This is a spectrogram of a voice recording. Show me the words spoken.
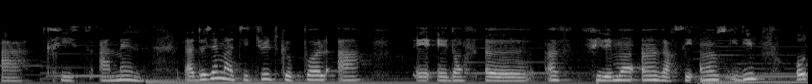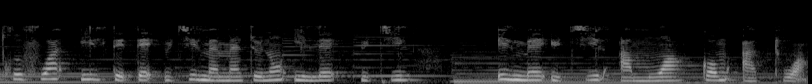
à Christ. Amen. La deuxième attitude que Paul a est, dans euh, Philémon 1, verset 11. Il dit, autrefois il t'était utile, mais maintenant il est utile, il m'est utile à moi comme à toi.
